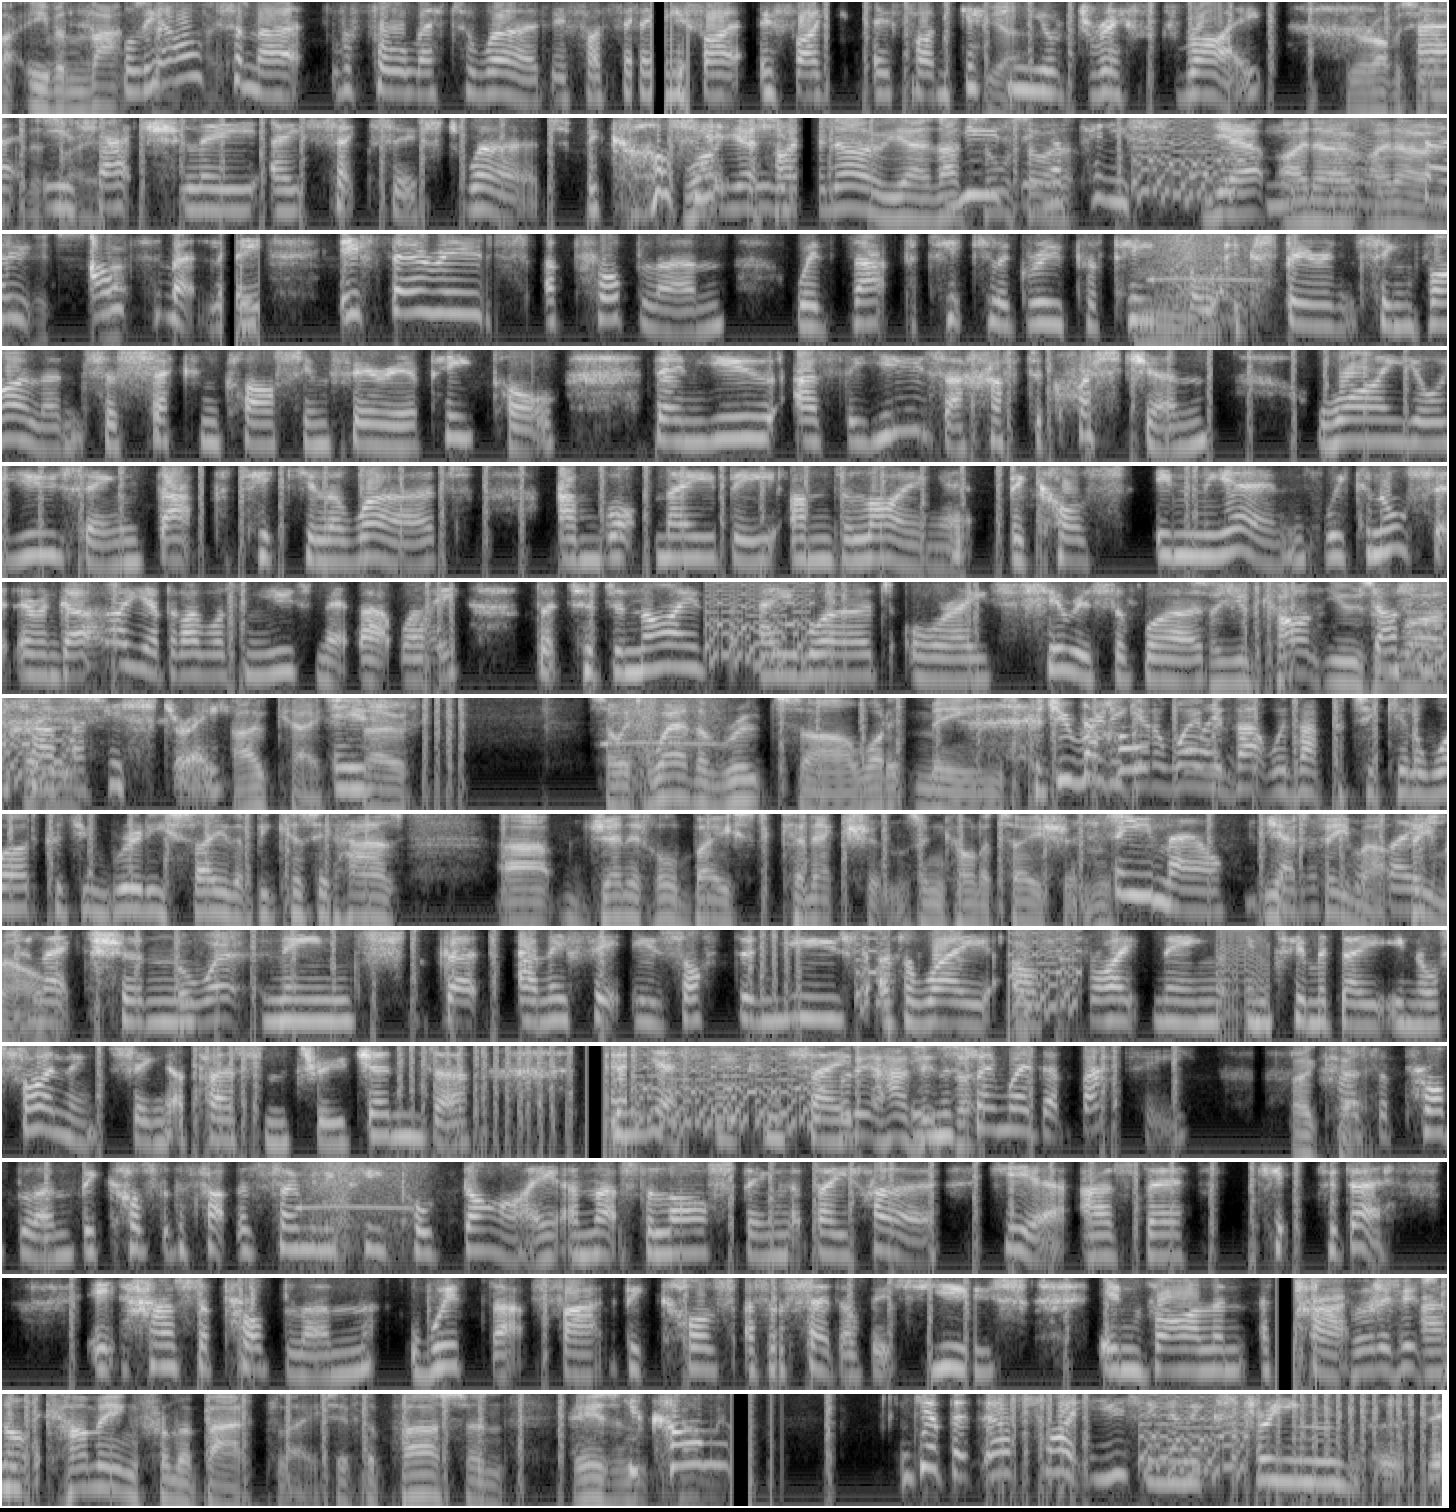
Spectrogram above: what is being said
that. Even that. Well, the ultimate four-letter word, if I think, if I, if I, if I'm getting Yeah. your drift right, You're obviously uh, not going to is say. it. actually a sexist word because Well, yes, I know. Yeah, that's also. a an- piece. Yeah, I know, I know. So It's that- ultimately, if there is a problem with that particular group of people Hmm. experiencing violence as second class inferior people, then you, as the user, have to question why you're using that particular word and what may be underlying it. Because in the end, we can all sit there and go, oh, yeah, but I wasn't using it that way. But to deny a word or a series of words So you can't use a doesn't word have that a history. Okay, so so it's where the roots are, what it means. Could you really get away with that with that particular word? Could you really say that because it has uh, genital-based connections and connotations? Female, Yeah, female, female. connection where- means that, and if it is often used as a way of frightening, intimidating, or silencing a person through gender, then yes, you can say But it has in its the same way that Batty Okay. has a problem because of the fact that so many people die, and that's the last thing that they hear, hear as they're kicked to death. It has a problem with that fact because, as I said, of its use in violent attacks. But if it's not coming from a bad place, if the person isn't you can't. Yeah, but that's like using an extreme,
